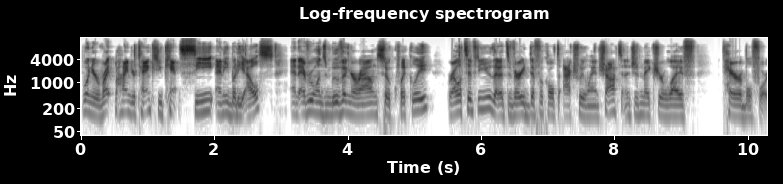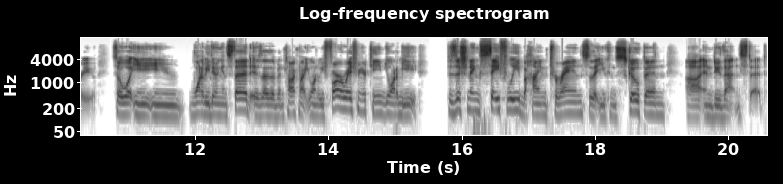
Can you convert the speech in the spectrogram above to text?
But when you're right behind your tanks, you can't see anybody else, and everyone's moving around so quickly relative to you that it's very difficult to actually land shots, and it just makes your life terrible for you. So what you, you want to be doing instead is, as I've been talking about, you want to be far away from your team. You want to be positioning safely behind terrain so that you can scope in uh, and do that instead.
